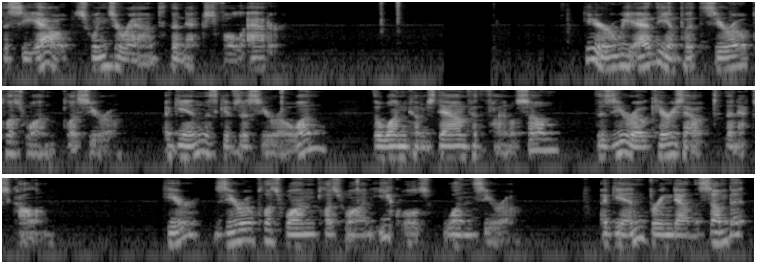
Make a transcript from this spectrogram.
The C out swings around to the next full adder. Here we add the input 0 plus 1 plus 0. Again, this gives us 0, 1. The 1 comes down for the final sum. The 0 carries out to the next column. Here, 0 plus 1 plus 1 equals 1, 0. Again, bring down the sum bit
